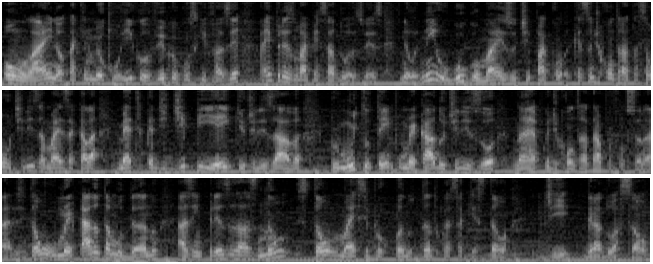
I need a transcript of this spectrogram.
online, ó, tá aqui no meu currículo, viu que eu consegui fazer, a empresa não vai pensar duas vezes. Nem o Google mais, o tipo, a questão de contratação utiliza mais aquela métrica de GPA que utilizava por muito tempo, o mercado utilizou na época de contratar por funcionários. Então o mercado está mudando, as empresas elas não estão mais se preocupando tanto com essa questão de graduação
